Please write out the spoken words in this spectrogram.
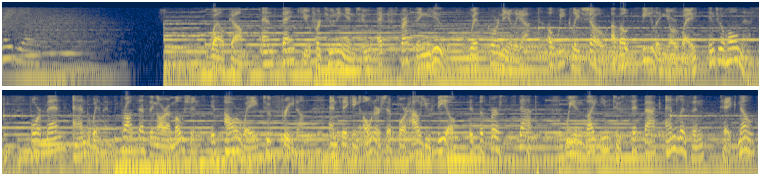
Radio. Welcome, and thank you for tuning into Expressing You with Cornelia, a weekly show about feeling your way into wholeness. For men and women, processing our emotions is our way to freedom, and taking ownership for how you feel is the first step. We invite you to sit back and listen, take notes,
